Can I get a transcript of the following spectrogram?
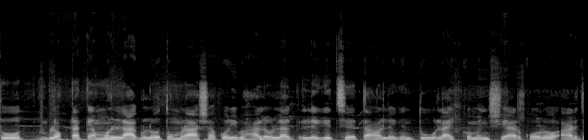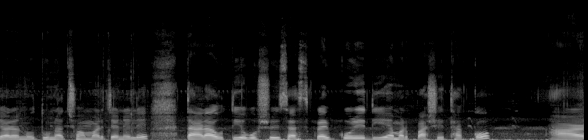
তো ব্লগটা কেমন লাগল? তোমরা আশা করি ভালো লাগ লেগেছে। তাহলে কিন্তু লাইক, কমেন্ট, শেয়ার করো। আর যারা নতুন আছো আমার চ্যানেলে, তারা অতি অবশ্যই সাবস্ক্রাইব করে দিয়ে আমার পাশে থাকো। আর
